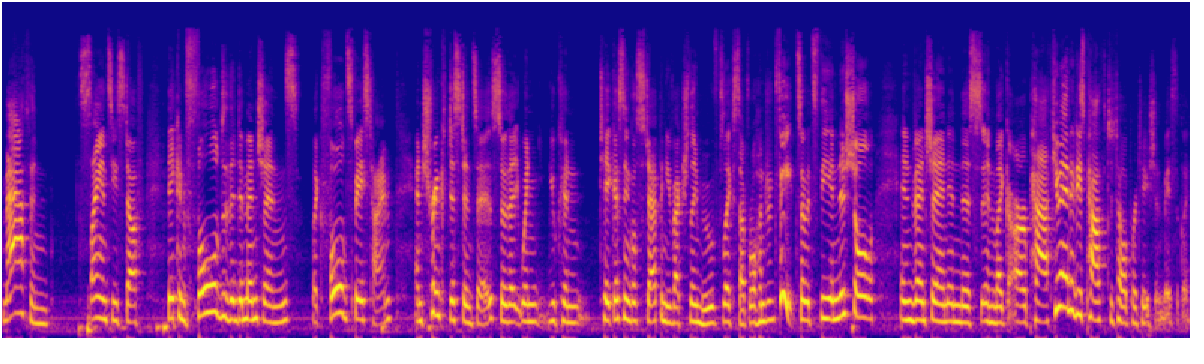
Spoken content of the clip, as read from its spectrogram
math and sciency stuff. They can fold the dimensions, like fold space time, and shrink distances, so that when you can take a single step and you've actually moved like several hundred feet. So it's the initial invention in this in like our path, humanity's path to teleportation, basically.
